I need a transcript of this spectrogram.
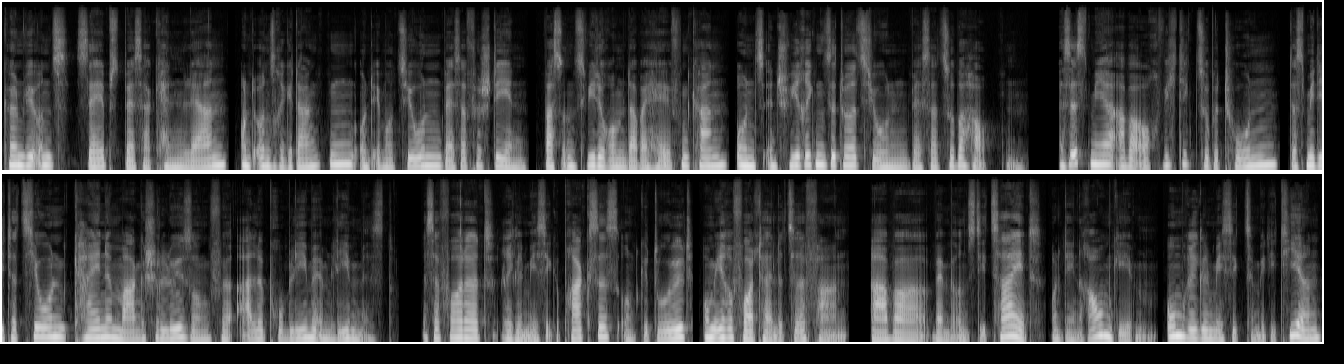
können wir uns selbst besser kennenlernen und unsere Gedanken und Emotionen besser verstehen, was uns wiederum dabei helfen kann, uns in schwierigen Situationen besser zu behaupten. Es ist mir aber auch wichtig zu betonen, dass Meditation keine magische Lösung für alle Probleme im Leben ist. Es erfordert regelmäßige Praxis und Geduld, um ihre Vorteile zu erfahren. Aber wenn wir uns die Zeit und den Raum geben, um regelmäßig zu meditieren,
